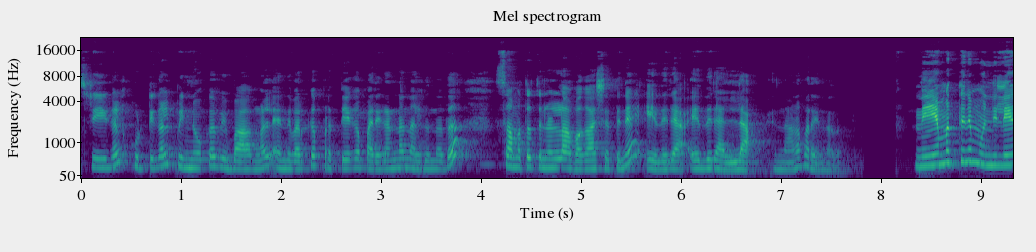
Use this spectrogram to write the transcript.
സ്ത്രീകൾ കുട്ടികൾ പിന്നോക്ക വിഭാഗങ്ങൾ എന്നിവർക്ക് പ്രത്യേക പരിഗണന നൽകുന്നത് സമത്വത്തിനുള്ള അവകാശത്തിന് എതിര എതിരല്ല എന്നാണ് പറയുന്നത്. നിയമത്തിന് മുന്നിലെ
